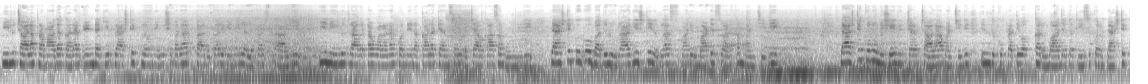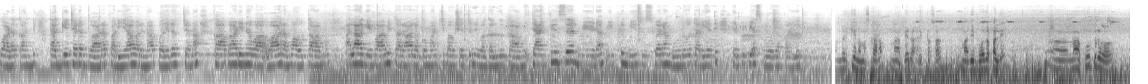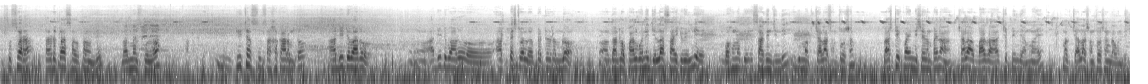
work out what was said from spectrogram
నీళ్ళు చాలా ప్రమాదకరం. ఎండకి ప్లాస్టిక్లోని విష పదార్థాలు కరిగి నీళ్ళలో కలుస్తాయి. ఈ నీళ్ళు త్రాగటం వలన కొన్ని రకాల క్యాన్సర్ వచ్చే అవకాశం ఉంది. ప్లాస్టిక్కు బదులు రాగి స్టీల్ గ్లాస్ మరియు బాటిల్స్ వాడకం మంచిది. ప్లాస్టిక్ను నిషేధించడం చాలా మంచిది. ఇందుకు ప్రతి ఒక్కరూ బాధ్యత తీసుకొని ప్లాస్టిక్ వాడకాన్ని తగ్గించడం ద్వారా పర్యావరణ పరిరక్షణ కాపాడిన వా- వారం అవుతాము. అలాగే భావి తరాలకు మంచి భవిష్యత్తుని ఇవ్వగలుగుతాము. Thank you sir. మేడం ఇట్లు మీ సుస్వర మూడో తరగతి ఎంపీపీఎస్ బోధపల్లి. అందరికీ నమస్కారం. నా పేరు హరిప్రసాద్. మాది బోదపల్లి నా కూతురు సుస్వర థర్డ్ క్లాస్ చదువుతూ ఉంది గవర్నమెంట్ స్కూల్లో. టీచర్స్ సహకారంతో ఆడిట్ వారు ఆడిట్ వారు ఆర్ట్ ఫెస్టివల్ పెట్టడంలో దాంట్లో పాల్గొని జిల్లా స్థాయికి వెళ్ళి బహుమతి సాధించింది. ఇది మాకు చాలా సంతోషం. ప్లాస్టిక్ పై నిషేధం పైన చాలా బాగా చెప్పింది అమ్మాయి. మాకు చాలా సంతోషంగా ఉంది.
